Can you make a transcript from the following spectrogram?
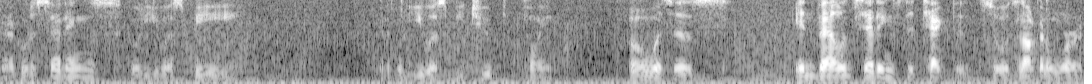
Gonna go to settings, go to USB, gonna go to USB 2.0. It says invalid settings detected, so it's not gonna work.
